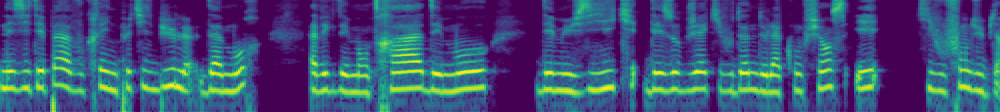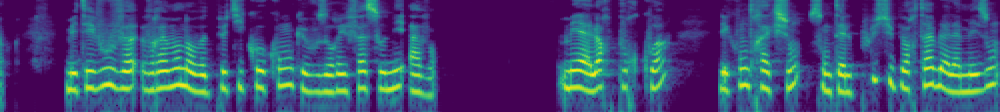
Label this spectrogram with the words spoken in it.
n'hésitez pas à vous créer une petite bulle d'amour avec des mantras, des mots, des musiques, des objets qui vous donnent de la confiance et qui vous font du bien. Mettez-vous vraiment dans votre petit cocon que vous aurez façonné avant. Mais alors pourquoi les contractions sont-elles plus supportables à la maison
